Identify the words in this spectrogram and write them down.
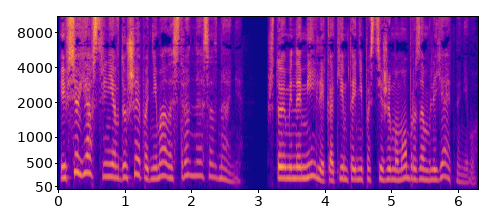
И все явственнее в душе поднималось странное сознание, что именно Милли каким-то непостижимым образом влияет на него,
